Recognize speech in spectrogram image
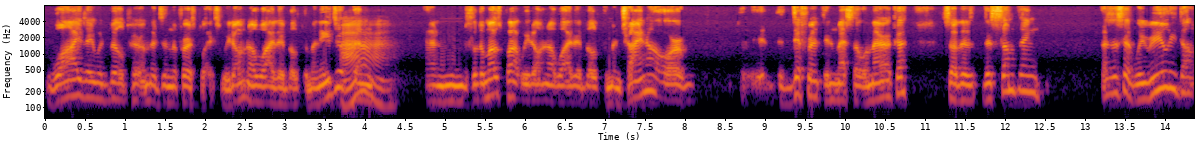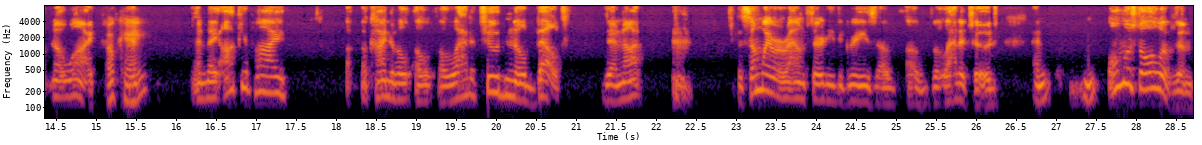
why they would build pyramids in the first place. We don't know why they built them in Egypt, ah. and, and for the most part, we don't know why they built them in China or different in Mesoamerica. So there's, there's something, as I said, we really don't know why. Okay. And, and they occupy a, a kind of a, a, a, latitudinal belt. They're not, somewhere around 30 degrees of, of latitude, and almost all of them,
